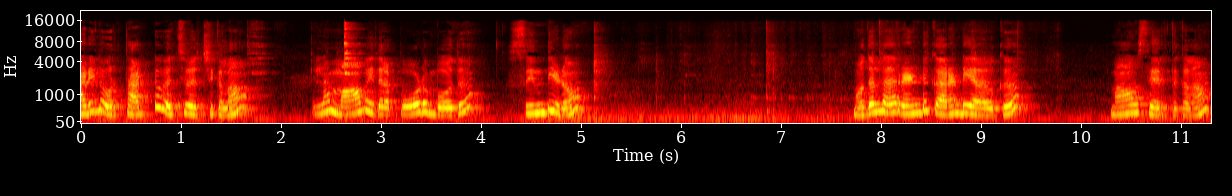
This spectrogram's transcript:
அடியில் ஒரு தட்டு வச்சு வச்சுக்கலாம். இல்லை மாவு இதில் போடும்போது சிந்திடும். முதல்ல ரெண்டு கரண்டி அளவுக்கு மாவு சேர்த்துக்கலாம்.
